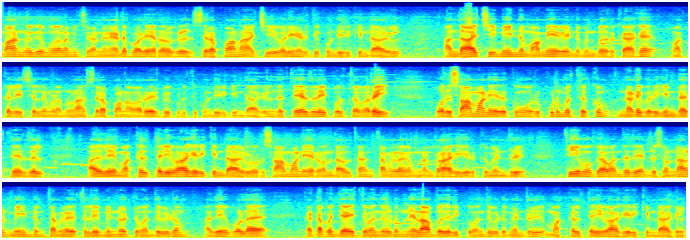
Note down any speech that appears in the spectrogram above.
மாண்புமிகு முதலமைச்சரான எடப்பாடியார் அவர்கள் சிறப்பான ஆட்சியை வழிநடத்தி கொண்டிருக்கின்றார்கள். அந்த ஆட்சி மீண்டும் அமைய வேண்டும் என்பதற்காக மக்களை செல்லுமிடமெல்லாம் சிறப்பான வரவேற்பை கொடுத்து கொண்டிருக்கின்றார்கள். இந்த தேர்தலை பொறுத்தவரை ஒரு சாமானியருக்கும் ஒரு குடும்பத்துக்கும் நடைபெறுகின்ற தேர்தல். அதில் மக்கள் தெளிவாக இருக்கின்றார்கள். ஒரு சாமானியர் வந்தால்தான் தமிழகம் நன்றாக இருக்கும் என்று. திமுக வந்தது என்று சொன்னால் மீண்டும் தமிழகத்திலே மின்வெட்டு வந்துவிடும். அதே போல் கட்ட பஞ்சாயத்து வந்துவிடும் நில அபகரிப்பு வந்துவிடும் என்று மக்கள் தெளிவாக இருக்கின்றார்கள்.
